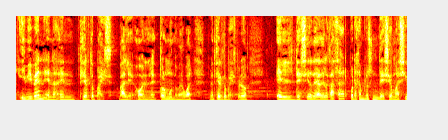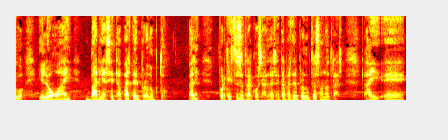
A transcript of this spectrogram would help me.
y viven en, cierto país, ¿vale? O en todo el mundo, me da igual, pero en cierto país. Pero el deseo de adelgazar, por ejemplo, es un deseo masivo. Y luego hay varias etapas del producto, ¿vale? Porque esto es otra cosa. Las etapas del producto son otras. Hay, eh,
